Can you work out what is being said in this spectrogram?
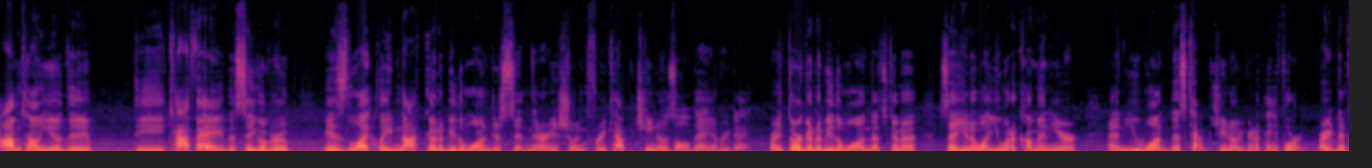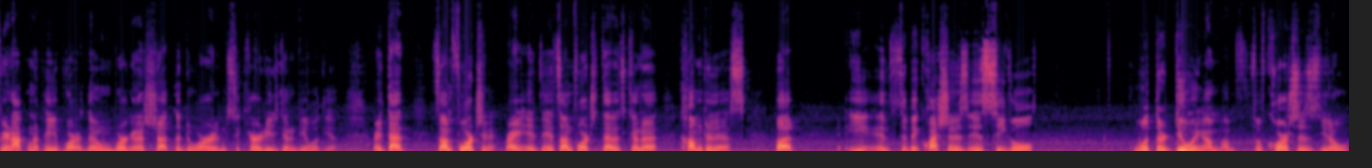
I'm telling you, the the cafe, the Siegel Group, is likely not going to be the one just sitting there issuing free cappuccinos all day, every day. Right? They're going to be the one that's going to say, you know what, you want to come in here and you want this cappuccino, you're going to pay for it, right? And if you're not going to pay for it, then we're going to shut the door and security is going to deal with you, right? That it's unfortunate, right? It, it's unfortunate that it's going to come to this, but it's the big question is is Siegel what they're doing? I'm, I'm, of course is you know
